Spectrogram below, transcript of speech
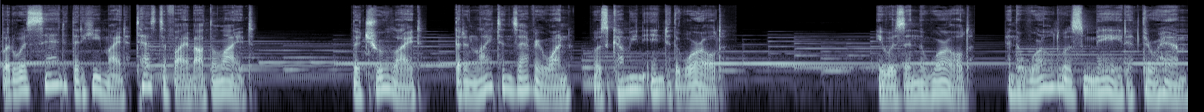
but was sent that he might testify about the light. The true light that enlightens everyone was coming into the world. He was in the world, and the world was made through him,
